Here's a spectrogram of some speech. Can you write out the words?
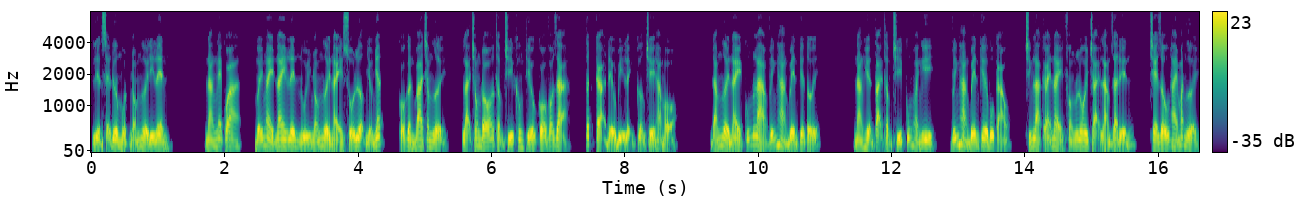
liền sẽ đưa một nhóm người đi lên. Nàng nghe qua, mấy ngày nay lên núi nhóm người này số lượng nhiều nhất, có gần ba trăm người, lại trong đó thậm chí không thiếu có võ giả, tất cả đều bị lệnh cưỡng chế hạ mỏ. Đám người này cũng là vĩnh hàng bên kia tới. Nàng hiện tại thậm chí cũng hoài nghi, vĩnh hàng bên kia báo cáo, chính là cái này phong lôi trại làm ra đến, che giấu hai mắt người.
